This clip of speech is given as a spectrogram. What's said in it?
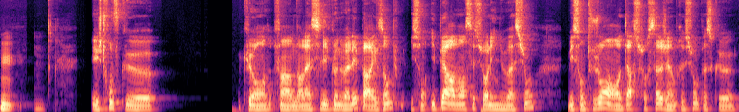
Hmm. Et je trouve que, que dans la Silicon Valley, par exemple, ils sont hyper avancés sur l'innovation, mais ils sont toujours en retard sur ça, j'ai l'impression, parce que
